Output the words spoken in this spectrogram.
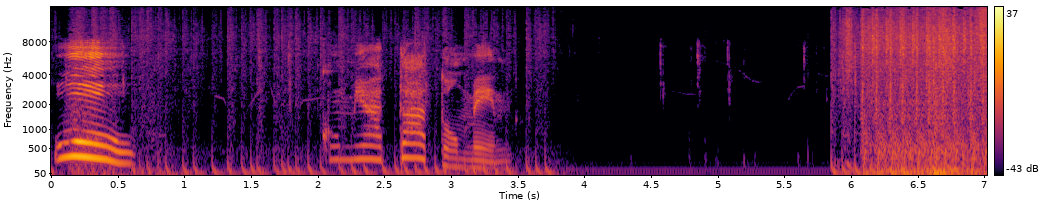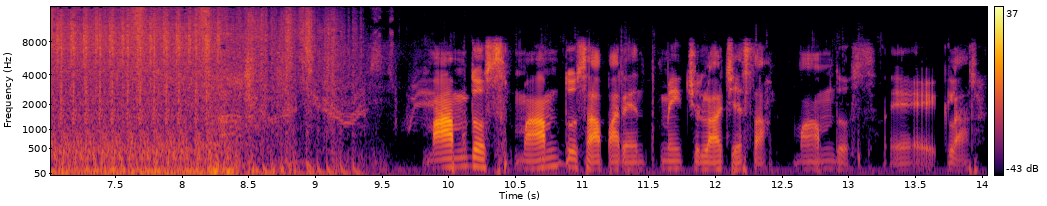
Uuu! Cum mi-a dat-o, man? M-am dus, m-am dus aparent meciul acesta. M-am dus, e clar.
